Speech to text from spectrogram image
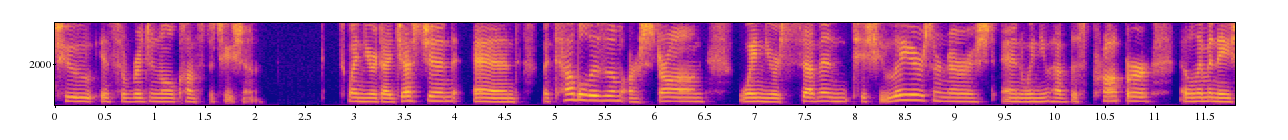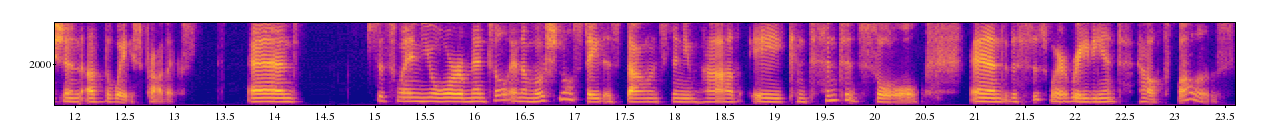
to its original constitution. It's when your digestion and metabolism are strong, when your seven tissue layers are nourished, and when you have this proper elimination of the waste products. And it's when your mental and emotional state is balanced and you have a contented soul. And this is where radiant health follows.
